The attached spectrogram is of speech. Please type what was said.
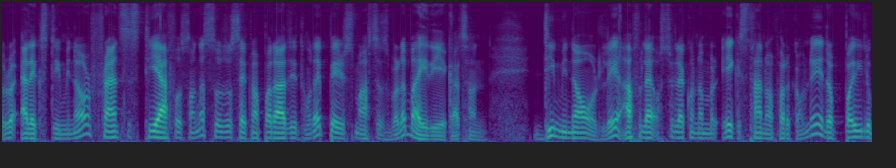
र एलेक्स डिमिनोर फ्रान्सिस टियाफोसँग सोझो सेटमा पराजित हुँदै पेरिस मास्टर्सबाट बाहिरिएका छन्। डिमिनोरले आफूलाई अस्ट्रेलियाको नम्बर एक स्थानमा फर्काउने र पहिलो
